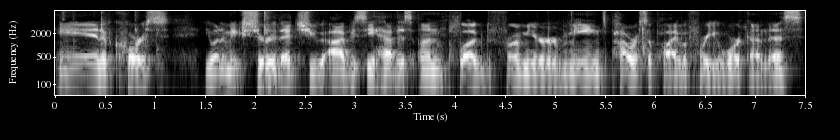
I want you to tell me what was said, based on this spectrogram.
And of course, you want to make sure that you obviously have this unplugged from your mains power supply before you work on this.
